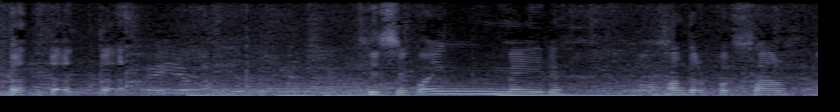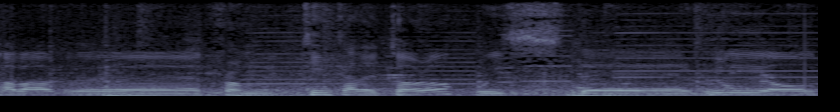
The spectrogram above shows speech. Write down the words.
A wine made 100% about uh, from Tinta de Toro, who is the really old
